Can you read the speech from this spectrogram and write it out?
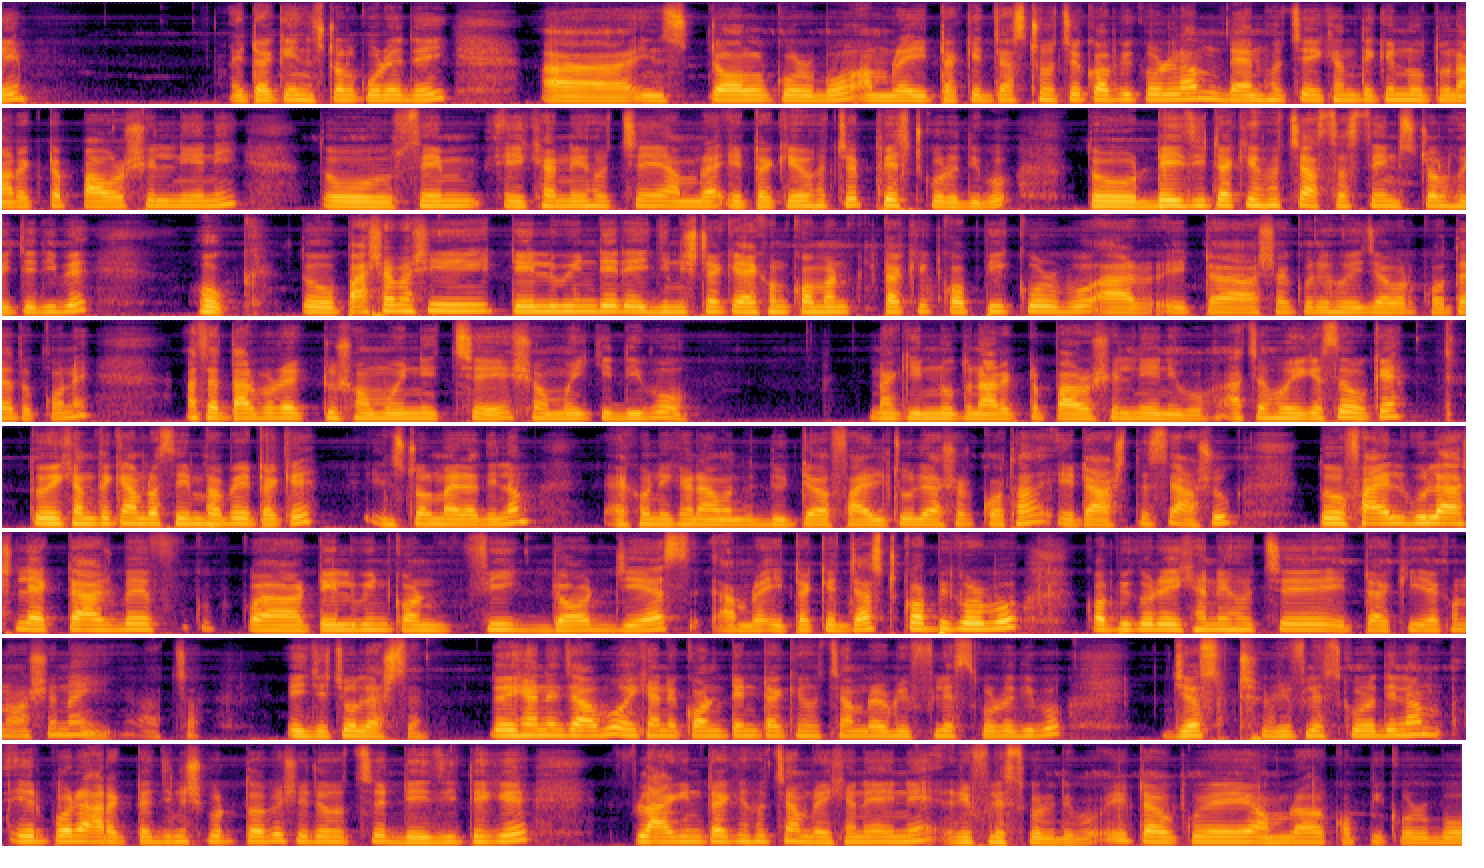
এটাকে ইনস্টল করে দেই। ইনস্টল করব, আমরা এটাকে জাস্ট হচ্ছে কপি করলাম দেন হচ্ছে এখান থেকে নতুন আরেকটা পাওয়ার শেল নিয়ে নিই। তো সেম এখানে হচ্ছে আমরা এটাকে হচ্ছে পেস্ট করে দিব। তো ডেজিটাকে হচ্ছে আস্তে আস্তে ইনস্টল হইতে দিবে। হোক। তো পাশাপাশি টেল উইন্ডের এই জিনিসটাকে এখন কমান্ডটাকে কপি করব আর এটা আশা করি হয়ে যাওয়ার কথা এতক্ষণে। আচ্ছা তারপরে একটু সময় নিচ্ছে, সময় কি দিব? নাকি নতুন আরেকটা পাওয়ারশেল নিয়ে নিব? আচ্ছা হয়ে গেছে ওকে তো এখান থেকে আমরা সেমভাবে এটাকে ইনস্টল মাইরা দিলাম। এখন এখানে আমাদের দুইটা ফাইল চলে আসার কথা, এটা আসতেছে, আসুক। তো ফাইলগুলো আসলে একটা আসবে টেলউইন কনফিগ ডট জেএস আমরা এটাকে জাস্ট কপি করব। কপি করে এখানে হচ্ছে, এটা কি এখনও আসে নাই? আচ্ছা এই যে চলে আসছে। তো এখানে যাব, এখানে কন্টেন্টটাকে হচ্ছে আমরা রিফ্লেস করে দিব। জাস্ট রিফ্লেস করে দিলাম। এরপরে আরেকটা জিনিস করতে হবে, সেটা হচ্ছে ডেজি থেকে প্লাগইনটাকে হচ্ছে আমরা এখানে এনে রিফ্লেস করে দেবো। এটাকে আমরা কপি করব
